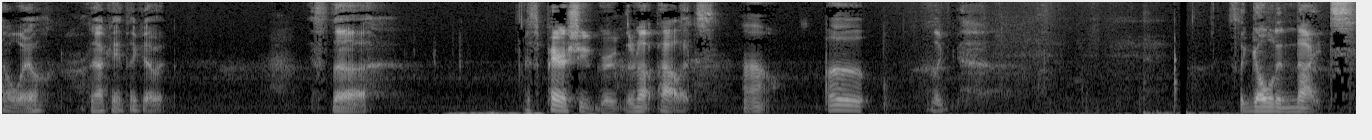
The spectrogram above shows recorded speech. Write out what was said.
Oh well, I can't think of it. It's the it's a parachute group. They're not pilots. Oh, boo. Like it's the Golden Knights,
